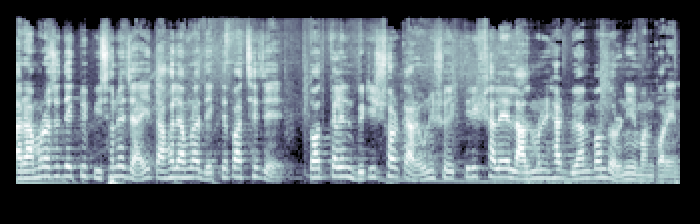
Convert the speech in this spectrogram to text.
আর আমরা যদি একটু পিছনে যাই, তাহলে আমরা দেখতে পাচ্ছি যে তৎকালীন ব্রিটিশ সরকার উনিশশো একত্রিশ সালে লালমনিরহাট বিমানবন্দর নির্মাণ করেন।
